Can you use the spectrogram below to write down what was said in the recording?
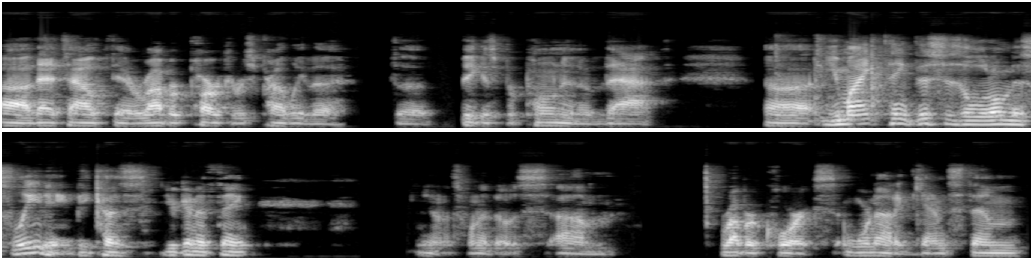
uh, that's out there, Robert Parker is probably the the biggest proponent of that. Uh, you might think this is a little misleading because you're going to think, you know, it's one of those um, rubber corks. We're not against them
